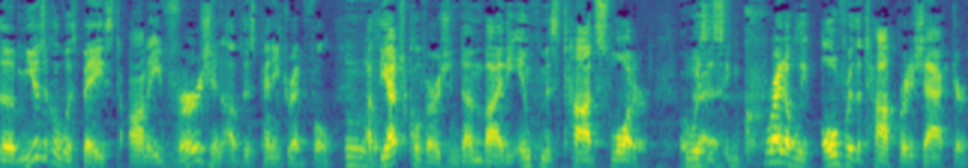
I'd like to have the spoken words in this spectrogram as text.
The musical was based on a version of this Penny Dreadful, Mm-hmm. a theatrical version done by the infamous Tod Slaughter, who was this incredibly over the top British actor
